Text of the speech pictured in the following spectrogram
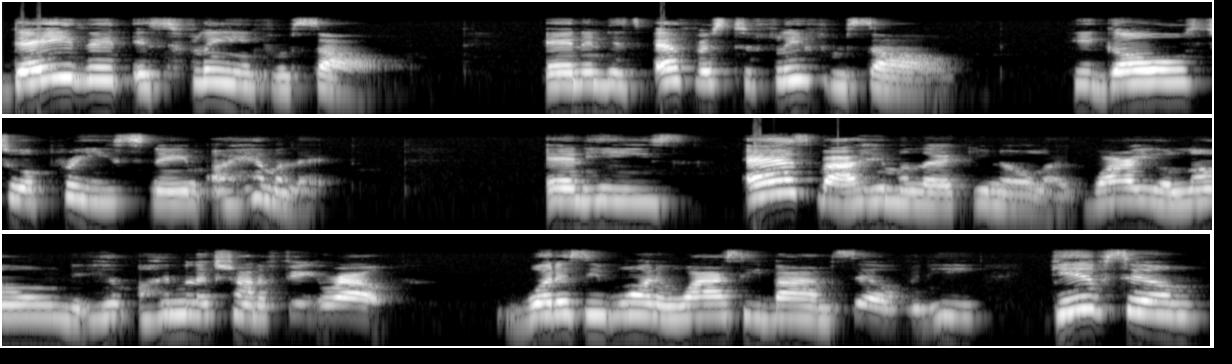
David is fleeing from Saul. And in his efforts to flee from Saul, he goes to a priest named Ahimelech. And he's asked by Ahimelech, you know, like, why are you alone? Ahimelech's trying to figure out what does he want and why is he by himself? And he gives him,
